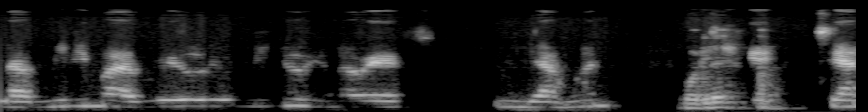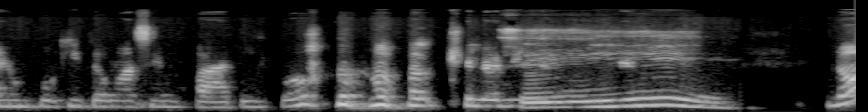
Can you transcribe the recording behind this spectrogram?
la mínima ruido de un niño de una vez llaman molesta. sean un poquito más empáticos que los sí. No,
